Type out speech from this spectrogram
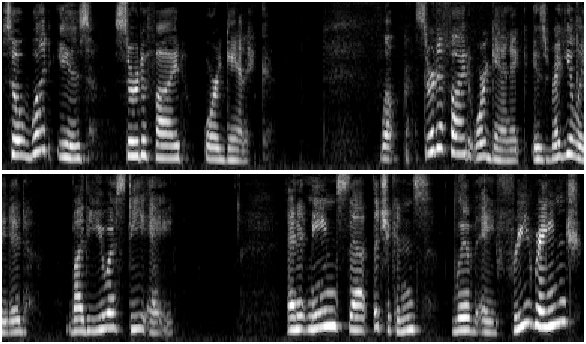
So, what is certified organic? Well, certified organic is regulated by the USDA, and it means that the chickens live a free range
